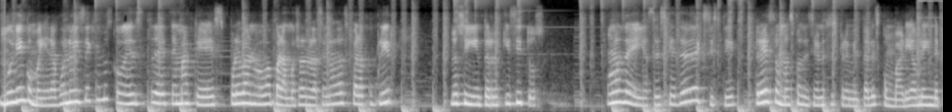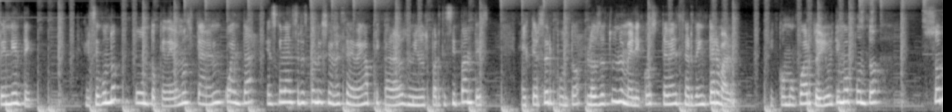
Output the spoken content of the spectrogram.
Muy bien compañera, bueno y seguimos con este tema que es prueba nueva para muestras relacionadas para cumplir los siguientes requisitos. Uno de ellos es que debe existir tres o más condiciones experimentales con variable independiente. El segundo punto que debemos tener en cuenta es que las tres condiciones se deben aplicar a los mismos participantes. El tercer punto, los datos numéricos deben ser de intervalo. Y como cuarto y último punto, son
